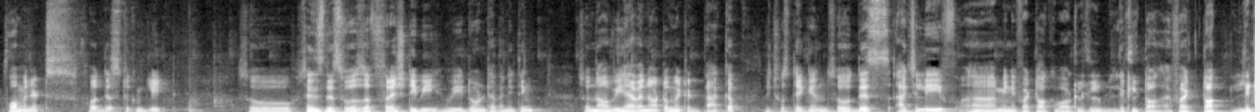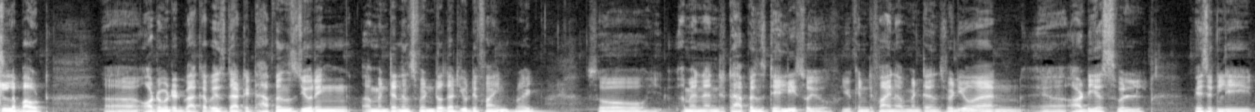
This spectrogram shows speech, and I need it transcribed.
four minutes for this to complete. So since this was a fresh DB, we don't have anything. So now we have an automated backup which was taken. So this actually, uh, I mean, if I talk about little little talk, if I talk little about uh, automated backup, is that it happens during a maintenance window that you define, right? So I mean, and it happens daily. So you you can define a maintenance video, and uh, RDS will basically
